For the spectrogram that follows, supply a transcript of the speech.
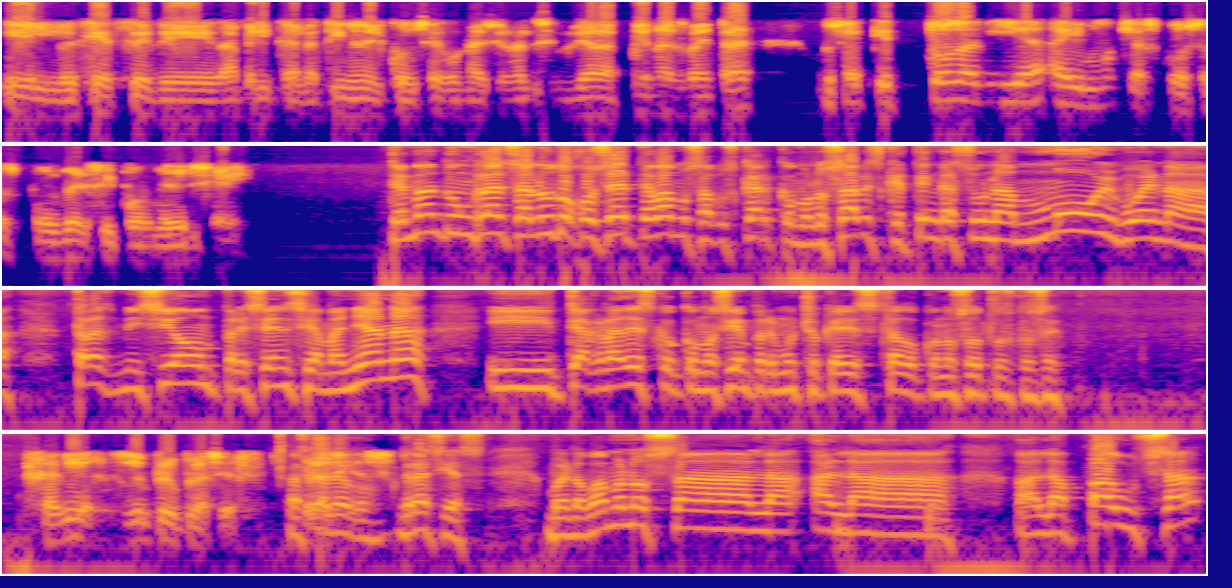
el jefe de América Latina en el Consejo Nacional de Seguridad apenas va a entrar, o sea que todavía hay muchas cosas por verse y por medirse ahí. Te mando un gran saludo, José. Te vamos a buscar, como lo sabes, que tengas una muy buena transmisión, presencia mañana. Y te agradezco, como siempre, mucho que hayas estado con nosotros, José. Javier, siempre un placer. Hasta luego. Gracias. Bueno, vámonos a la, a la, a la pausa.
